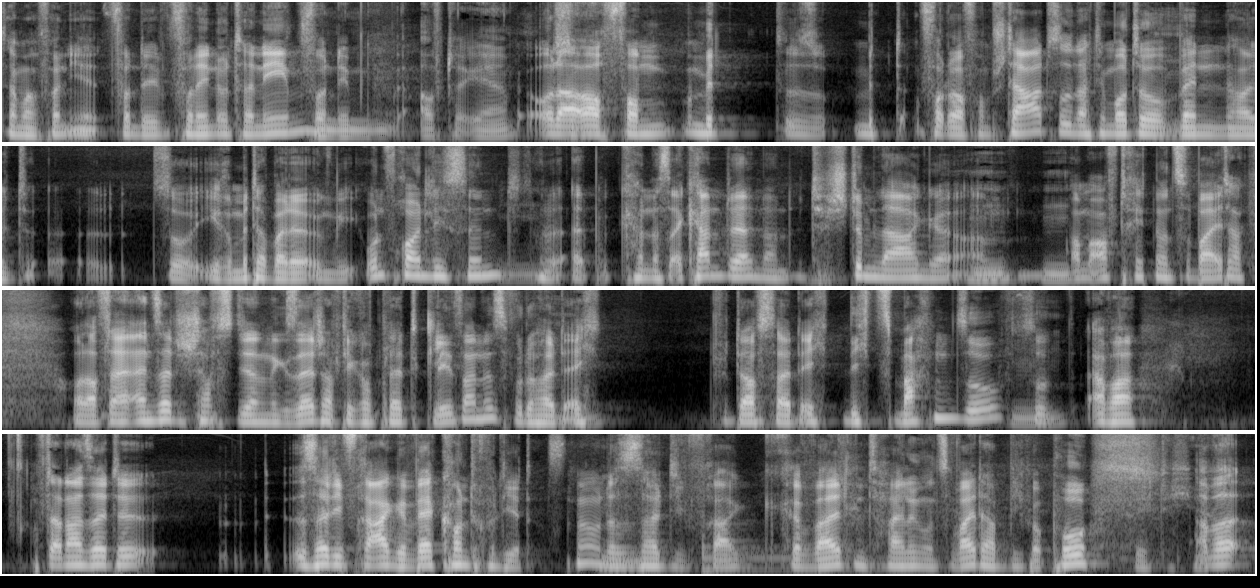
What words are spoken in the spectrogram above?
sag mal, von, ihr, von, den, von den Unternehmen. Von dem Auftrag, ja. oder auch vom, mit, also mit, oder vom Staat, so nach dem Motto, Mhm. wenn halt äh, so ihre Mitarbeiter irgendwie unfreundlich sind, Mhm. äh, kann das erkannt werden an der Stimmlage, am, Mhm. am Auftreten und so weiter. Und auf der einen Seite schaffst du dir eine Gesellschaft, die komplett gläsern ist, wo du halt echt, du darfst halt echt nichts machen, so. Mhm. so aber auf der anderen Seite ist halt die Frage, wer kontrolliert das? Ne? Und das Mhm. ist halt die Frage, Gewaltenteilung und so weiter, blipapo. Richtig. ja. Aber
